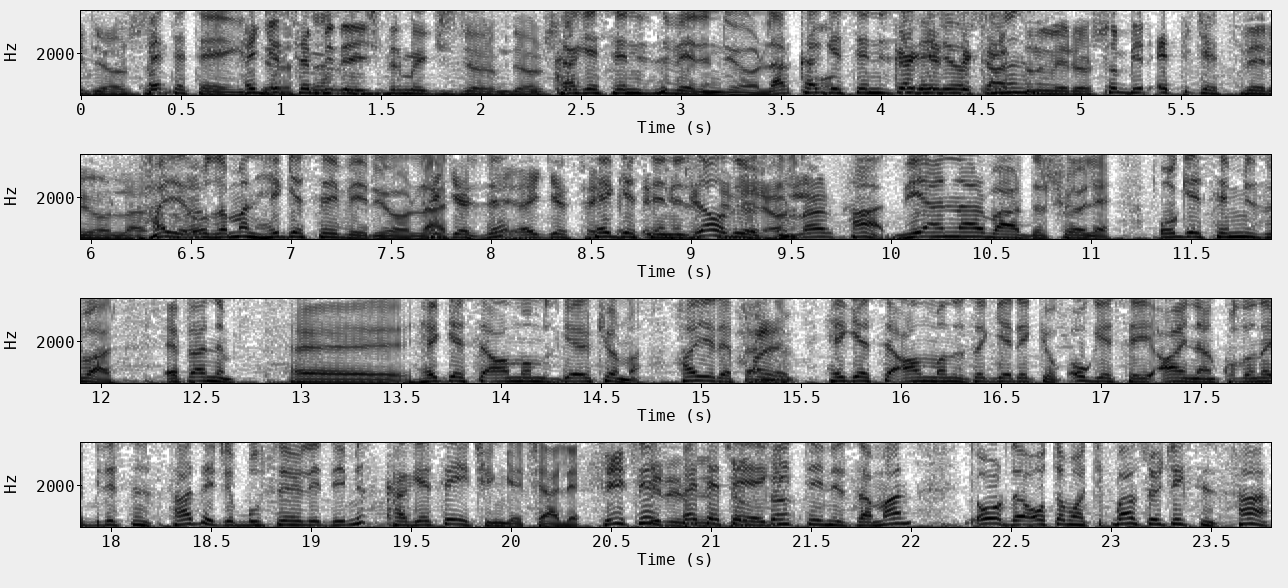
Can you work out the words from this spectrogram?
gidiyorsun. PTT'ye gidiyorsun. HGS'mi değiştirmek istiyorum diyorsun. KGS'nizi verin diyorlar. KGS'nizi KGS veriyorsunuz. kartını veriyorsun. Bir etiket veriyorlar. Hayır sana. o zaman HGS veriyorlar HGS, size. HGS HGS'nizi alıyorsunuz. veriyorlar. Ha diyenler vardır şöyle. OGS'miz var. Efendim e, HGS almamız gerekiyor mu? Hayır efendim. HGS almanıza gerek yok. OGS'yi aynen kullanabilirsiniz. Sadece bu söylediğimiz KGS için geçerli. Siz Hiçbiriniz PTT'ye yoksa- gittiğiniz zaman orada otomatikman söyleyeceksiniz. Ha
